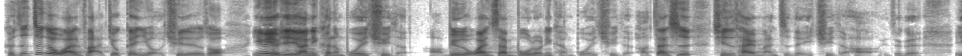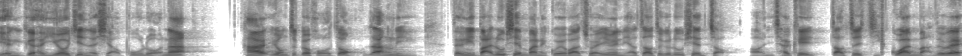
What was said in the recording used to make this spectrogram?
可是这个玩法就更有趣的，就是说，因为有些地方你可能不会去的啊，比如说万山部落，你可能不会去的啊，但是其实它也蛮值得一去的哈。这个有一个很幽静的小部落，那他用这个活动让你等于把路线帮你规划出来，因为你要照这个路线走。啊，你才可以到这几关嘛，对不对？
